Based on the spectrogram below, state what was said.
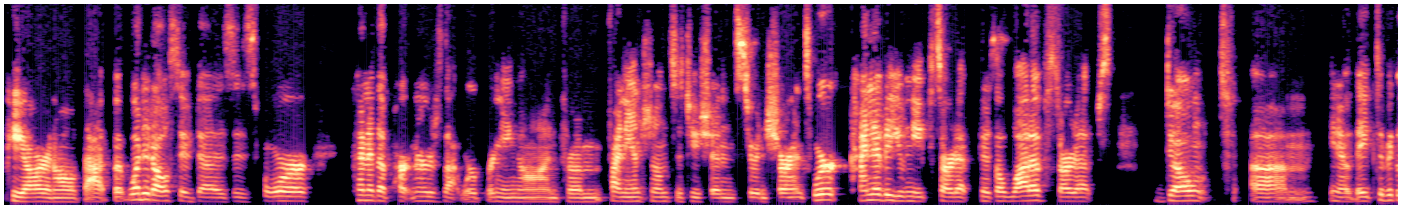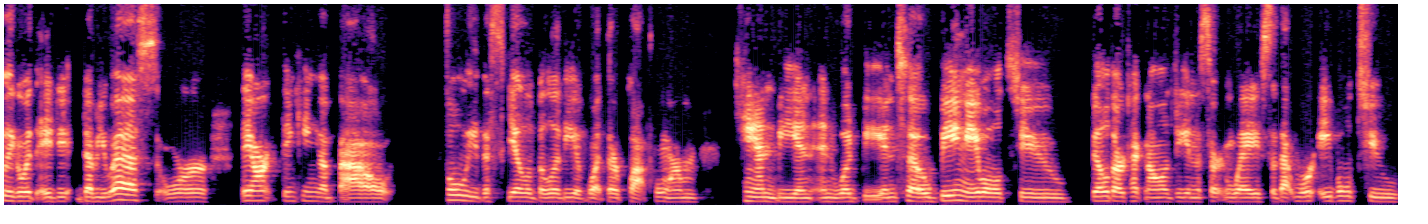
pr and all of that but what it also does is for kind of the partners that we're bringing on from financial institutions to insurance we're kind of a unique startup because a lot of startups don't um, you know they typically go with aws or they aren't thinking about fully the scalability of what their platform can be and, and would be. And so being able to build our technology in a certain way so that we're able to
